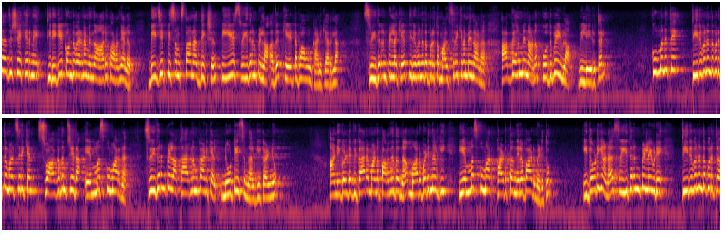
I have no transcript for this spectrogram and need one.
രാജശേഖരനെ തിരികെ കൊണ്ടുവരണമെന്ന് ആര് പറഞ്ഞാലും ബി ജെ പി സംസ്ഥാന അധ്യക്ഷൻ പി എ ശ്രീധരൻപിള്ള അത് കേട്ടഭാവം കാണിക്കാറില്ല. ശ്രീധരൻപിള്ളയ്ക്ക് തിരുവനന്തപുരത്ത് മത്സരിക്കണമെന്നാണ് ആഗ്രഹമെന്നാണ് പൊതുവെയുള്ള വിലയിരുത്തൽ. കുമ്മനത്തെ തിരുവനന്തപുരത്ത് മത്സരിക്കാൻ സ്വാഗതം ചെയ്ത എം എസ് കുമാറിന് ശ്രീധരൻപിള്ള കാരണം കാണിക്കൽ നോട്ടീസും നൽകി കഴിഞ്ഞു. അണികളുടെ വികാരമാണ് പറഞ്ഞതെന്ന് മറുപടി നൽകി എം എസ് കുമാർ കടുത്ത നിലപാടുമെടുത്തു ഇതോടെയാണ് ശ്രീധരൻപിള്ളയുടെ തിരുവനന്തപുരത്ത്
